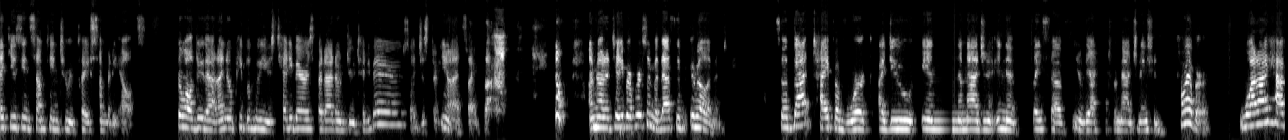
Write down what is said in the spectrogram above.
like using something to replace somebody else. So I'll do that. I know people who use teddy bears, but I don't do teddy bears. I just don't, you know, it's like, I'm not a teddy bear person, but that's irrelevant. So that type of work I do in the imagine in the place of you know the act of imagination. However, what I have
